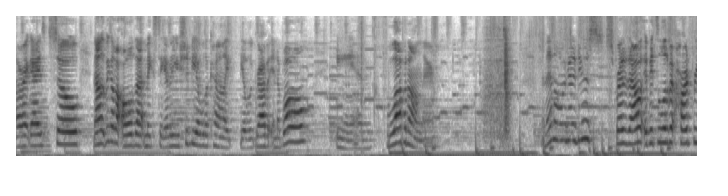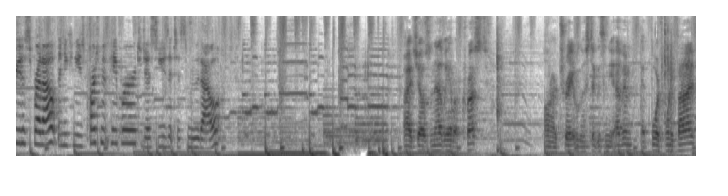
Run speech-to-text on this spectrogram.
Alright guys, so now that we got all of that mixed together, you should be able to kind of like be able to grab it in a ball and flop it on there. And then all we gotta do is spread it out. If it's a little bit hard for you to spread out, then you can use parchment paper to just use it to smooth out. All right, y'all. So now that we have our crust on our tray, we're gonna stick this in the oven at 425.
